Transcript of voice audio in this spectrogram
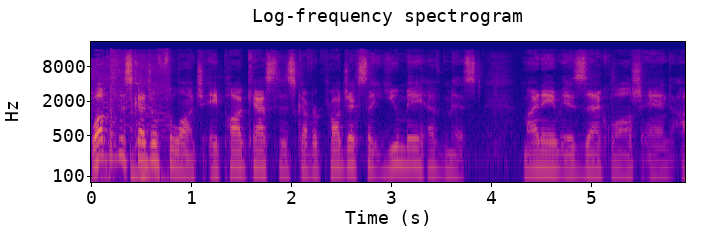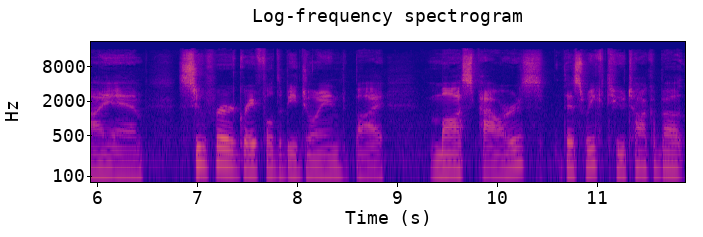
Welcome to Scheduled for Launch, a podcast to discover projects that you may have missed. My name is Zach Walsh, and I am super grateful to be joined by Moss Powers this week to talk about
